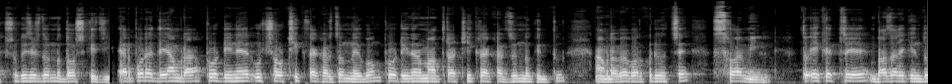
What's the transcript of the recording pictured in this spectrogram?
একশো কেজির জন্য দশ কেজি। এরপরে দেয় আমরা প্রোটিনের উৎস ঠিক রাখার জন্য এবং প্রোটিনের মাত্রা ঠিক রাখার জন্য কিন্তু আমরা ব্যবহার করি হচ্ছে সয়াবিন তো এক্ষেত্রে বাজারে কিন্তু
